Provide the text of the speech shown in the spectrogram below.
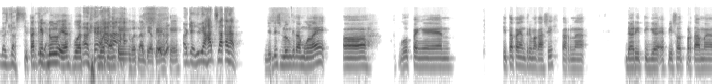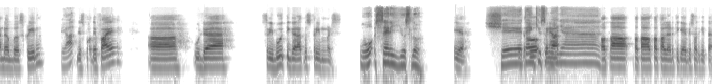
Jelas-jelas. Kita keep dia. dulu ya buat Oke. buat nanti, buat nanti. Oke, oke. Oke, jadi Hat, silakan Hat. Jadi sebelum kita mulai, eh gue pengen kita pengen terima kasih karena dari tiga episode pertama double screen Ya, di Spotify eh udah 1.300 streamers. wow, serius loh. Iya, Shit, thank you semuanya. total total total dari tiga episode kita.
